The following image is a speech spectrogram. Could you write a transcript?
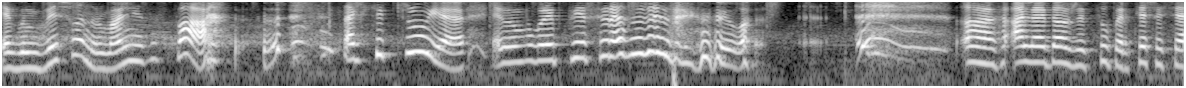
jakbym wyszła normalnie ze spa. tak się czuję, jakbym w ogóle pierwszy raz na rzęsach była. Ach, ale dobrze, super. Cieszę się,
